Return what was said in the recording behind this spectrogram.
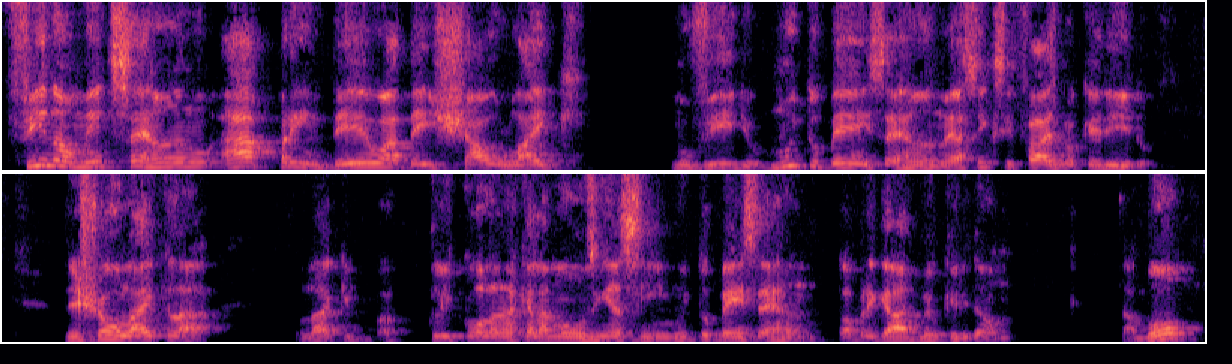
Finalmente, Serrano aprendeu a deixar o like no vídeo. Muito bem, Serrano. É assim que se faz, meu querido. Deixou o like lá. O like clicou lá naquela mãozinha assim. Muito bem, Serrano. Muito obrigado, meu queridão. Tá bom?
